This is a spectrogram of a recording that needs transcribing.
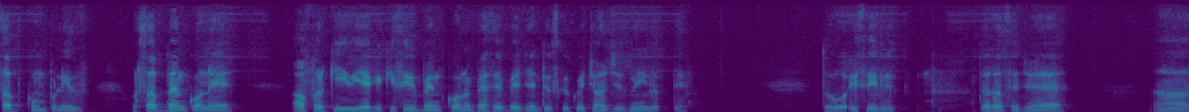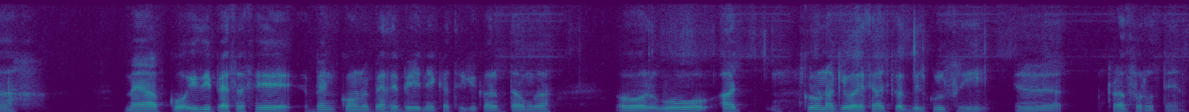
सब कंपनीज़ और सब बैंकों ने ऑफ़र की हुई है कि किसी भी बैंक अकाउंट में पैसे भेजें तो उसके कोई चार्जेस नहीं लगते। तो इसी तरह से जो है आ, मैं आपको इजी पैसा से बैंक अकाउंट में पैसे भेजने का तरीक़ेकार बताऊँगा। और वो आज कोरोना की वजह से आजकल बिल्कुल फ्री ट्रांसफ़र होते हैं।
